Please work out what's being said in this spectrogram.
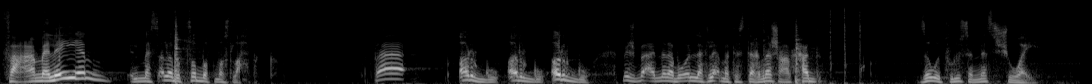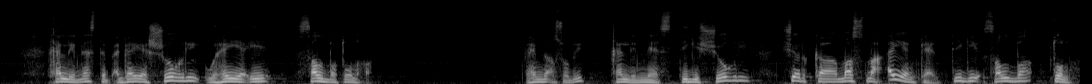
فعمليا المسألة بتصب في مصلحتك. فأرجو أرجو أرجو. مش بقى إن أنا بقول لك لا ما تستغناش عن حد. زود فلوس الناس شوية. خلي الناس تبقى جاية الشغل وهي إيه؟ صلبة طولها. فاهمني أقصد إيه؟ خلي الناس تيجي الشغل شركة مصنع ايا كان تيجي صلبة طولها.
